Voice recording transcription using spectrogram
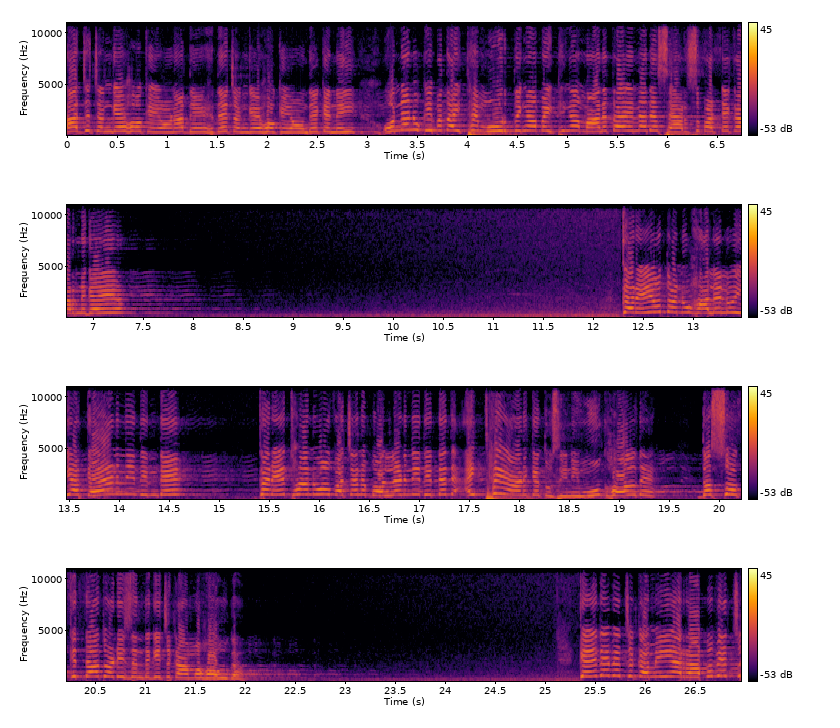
ਅੱਜ ਚੰਗੇ ਹੋ ਕੇ ਆਉਣਾ, ਦੇਖਦੇ ਚੰਗੇ ਹੋ ਕੇ ਆਉਂਦੇ ਕਿ ਨਹੀਂ? ਉਹਨਾਂ ਨੂੰ ਕੀ ਪਤਾ ਇੱਥੇ ਮੂਰਤੀਆਂ ਬੈਠੀਆਂ, ਮਾਨਤਾ ਇਹਨਾਂ ਦੇ ਸੈਰ ਸਪਾਟੇ ਕਰਨ ਗਏ ਆ? ਘਰੇ ਉਹ ਤੁਹਾਨੂੰ ਹਾਲੇਲੂਇਆ ਕਹਿਣ ਨਹੀਂ ਦਿੰਦੇ। ਘਰੇ ਤੁਹਾਨੂੰ ਉਹ ਵਚਨ ਬੋਲਣ ਨਹੀਂ ਦਿੰਦੇ ਤੇ ਇੱਥੇ ਆਣ ਕੇ ਤੁਸੀਂ ਨਹੀਂ ਮੂੰਹ ਖੋਲਦੇ। ਦੱਸੋ ਕਿੱਦਾਂ ਤੁਹਾਡੀ ਜ਼ਿੰਦਗੀ 'ਚ ਕੰਮ ਹੋਊਗਾ? ਕਿਹਦੇ ਵਿੱਚ ਕਮੀ ਆ? ਰੱਬ ਵਿੱਚ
